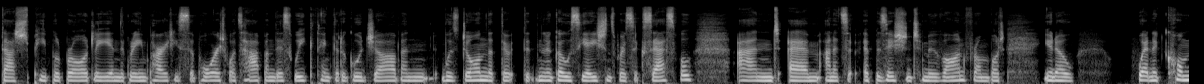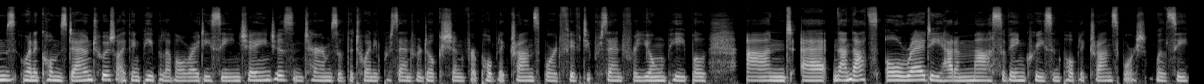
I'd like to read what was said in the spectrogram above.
that people broadly in the Green Party support what's happened this week, think that a good job and was done, that the, the negotiations were successful, and um, and it's a, a position to move on from. But you know, when it comes when it comes down to it, I think people have already seen changes in terms of the twenty percent reduction for public transport, fifty percent for young people, and uh, and that's already had a massive increase in public transport. We'll see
